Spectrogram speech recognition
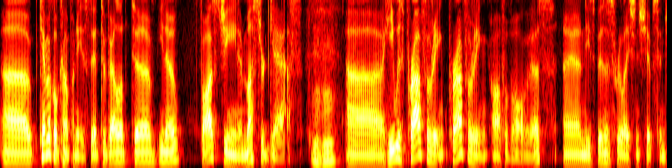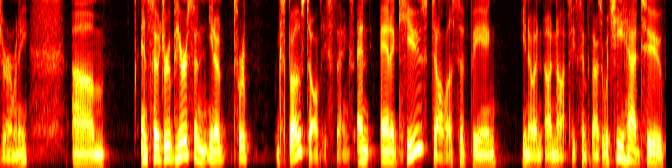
uh, chemical companies that developed uh, you know phosgene and mustard gas. Mm-hmm. Uh, he was profiting profiting off of all this and these business relationships in Germany. Um, and so Drew Pearson, you know, sort of exposed all these things and and accused Dulles of being you know a, a Nazi sympathizer, which he had to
